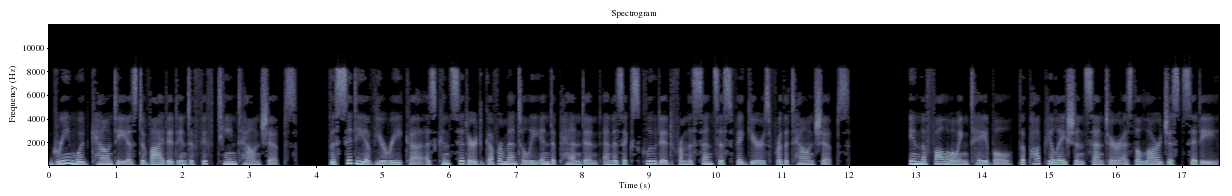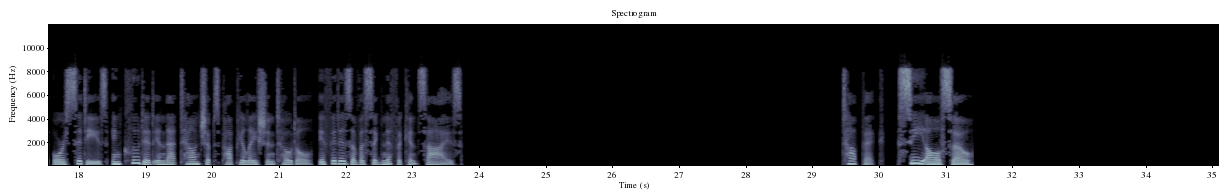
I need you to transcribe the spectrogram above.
Greenwood County is divided into 15 townships. The city of Eureka is considered governmentally independent and is excluded from the census figures for the townships. In the following table, the population center is the largest city or cities included in that township's population total, if it is of a significant size. See also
